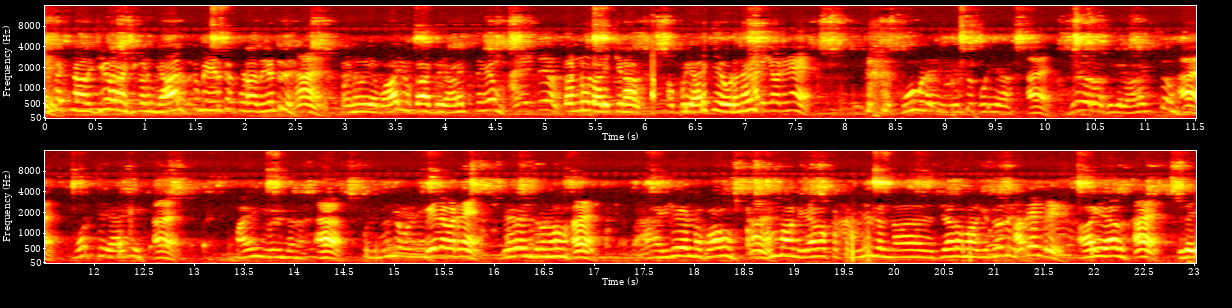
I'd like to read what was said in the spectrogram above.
ஐம்பத்தி நாலு ஜீவராசிகளும் யாருக்குமே இருக்கக்கூடாது என்று தன்னுடைய வாயு காற்றை அனைத்தையும் தன்னுள் அடக்கினார். அப்படி அடக்கிய உடனே பூவுலகில் இருக்கக்கூடிய ஜீவராசிகள் அனைத்தும் ஆ, மயங்கி விழுந்தன விழுந்த உடனே தேவேந்திரனும் ஆ, "ஆ, இதே என்ன பாவம்? அம்மாக ஏகப்பட்ட உயிர்கள் சேதமாகின்றது. ஆகையால் இதை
